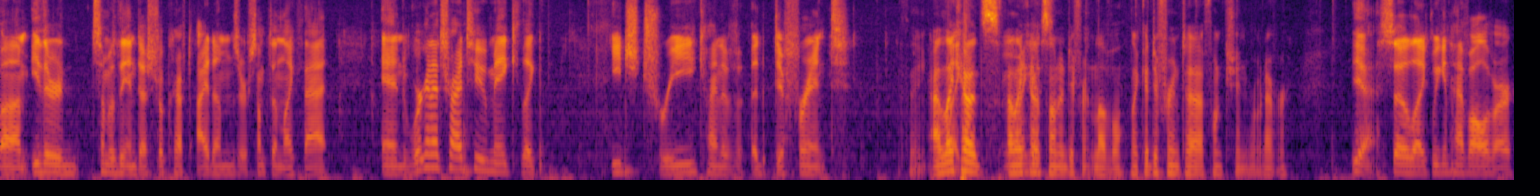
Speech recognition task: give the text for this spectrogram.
um, either some of the industrial craft items or something like that, and we're gonna try to make like each tree kind of a different. Thing. I like, Like, how it's. I I like how it's on a different level, like a different uh, function or whatever. Yeah, so like we can have all of our.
